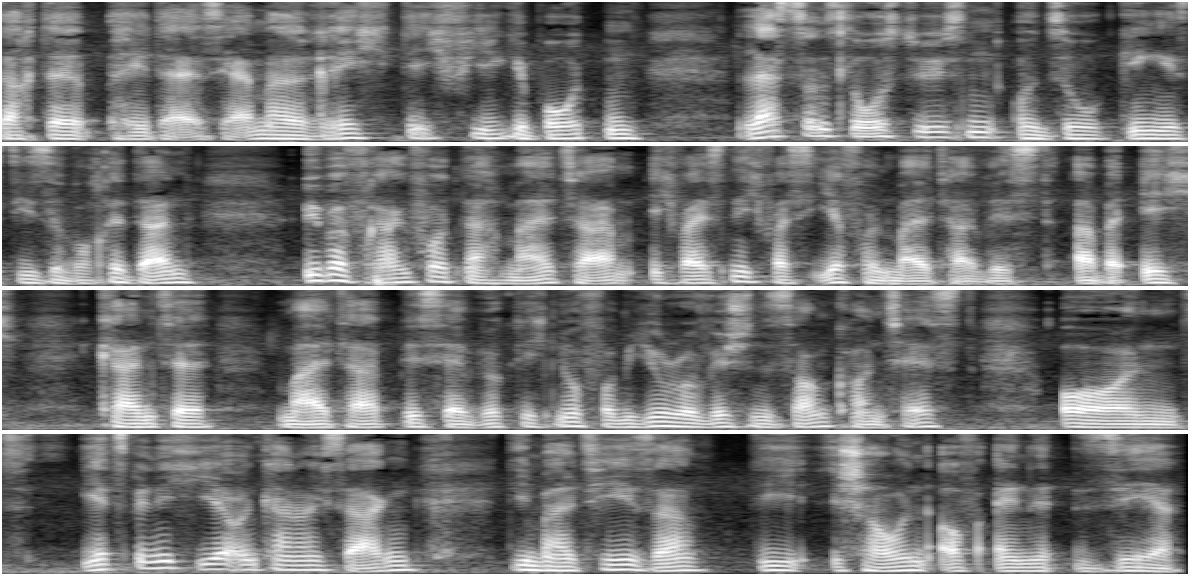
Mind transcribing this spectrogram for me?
dachte, hey, da ist ja immer richtig viel geboten. Lasst uns losdüsen und so ging es diese Woche dann über Frankfurt nach Malta. Ich weiß nicht, was ihr von Malta wisst, aber ich kannte Malta bisher wirklich nur vom Eurovision Song Contest und jetzt bin ich hier und kann euch sagen, die Malteser die schauen auf eine sehr,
